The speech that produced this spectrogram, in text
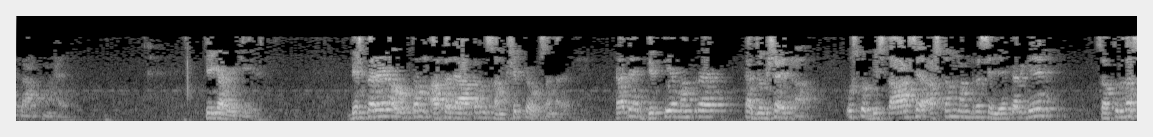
प्रार्थना है। ठीक है देखिए विस्तरेण उत्तम अर्थजातम संक्षिप्त उपसंग्रह कहते हैं द्वितीय मंत्र का जो विषय था उसको विस्तार से अष्टम मंत्र से लेकर के चतुर्दश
